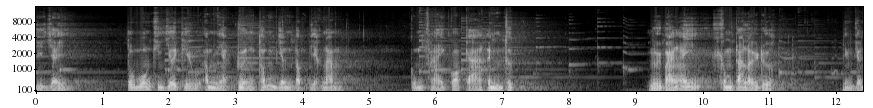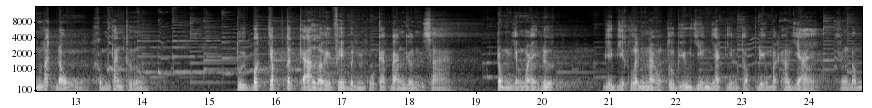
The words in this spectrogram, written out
Vì vậy, tôi muốn khi giới thiệu âm nhạc truyền thống dân tộc việt nam, cũng phải có cả hình thức. Người bạn ấy không trả lời được, nhưng vẫn lắc đầu không tán thưởng. Tôi bất chấp tất cả lời phê bình của các bạn gần xa, trong và ngoài nước về việc lần nào tôi biểu diễn nhạc dân tộc đều mặc áo dài, khăn đóng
